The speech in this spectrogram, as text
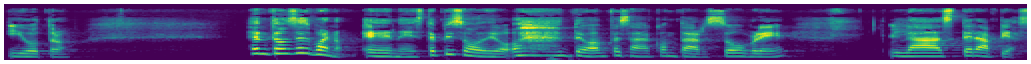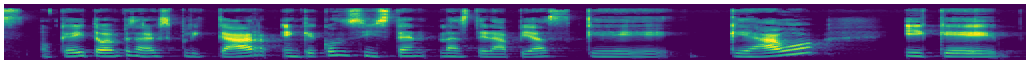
y otro. Entonces, bueno, en este episodio te voy a empezar a contar sobre las terapias, ¿ok? Te voy a empezar a explicar en qué consisten las terapias que, que hago y que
